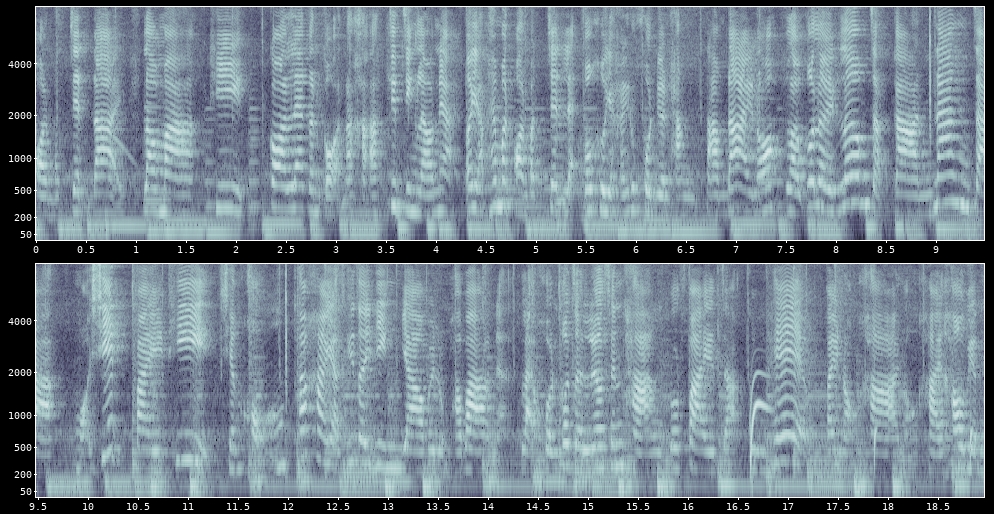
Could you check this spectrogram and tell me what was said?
ออนบัตเจ็ตได้ เรามาที่ ก้อนแรกกันก่อนนะคะ จริง ๆ แล้วเนี่ยเราอยากให้มันออนบัตเจ็ตแหละก็คืออยากให้ทุกคนเดินทางตามได้เนาะเราก็เลยเริ่มจากการนั่งจาก หมอชิดไปที่เชียงของ ถ้าใครอยากที่จะยิงยาวไปหลวงพระบางเนี่ยหลายคนก็จะเลือกเส้นทางรถไฟจากกรุงเทพไปหนองคายหนองคายเข้าเวียง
